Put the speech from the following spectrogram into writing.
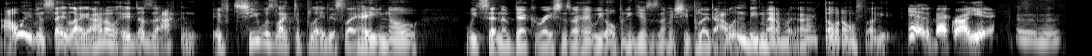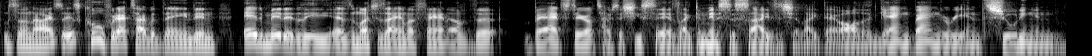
I would even say like I don't. It doesn't. I can if she was like to play this like, hey, you know, we setting up decorations or hey, we opening gifts or something. She played that. I wouldn't be mad. I'm like, all right, throw it on, fuck it. Yeah, the background, yeah. Mm-hmm. So now it's, it's cool for that type of thing. And then, admittedly, as much as I am a fan of the bad stereotypes that she says, like the menace to society and shit like that, all the gang bangery and shooting and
